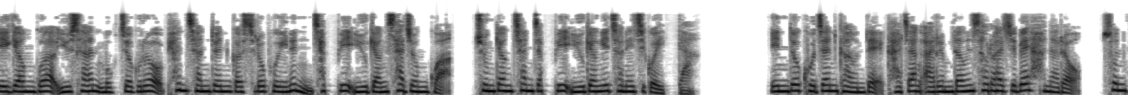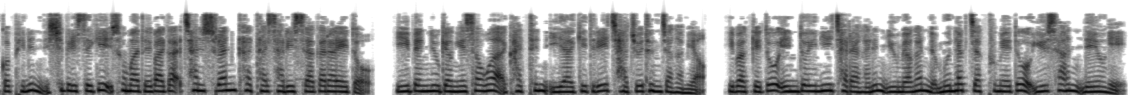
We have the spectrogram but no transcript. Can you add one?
예경과 유사한 목적으로 편찬된 것으로 보이는 잡비 유경 사종과 중경찬 잡비 유경이 전해지고 있다. 인도 고전 가운데 가장 아름다운 설화집의 하나로 손꼽히는 11세기 소마대바가 찬술한 카타사리사가라에도 206경에서와 같은 이야기들이 자주 등장하며 이 밖에도 인도인이 자랑하는 유명한 문학작품에도 유사한 내용이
